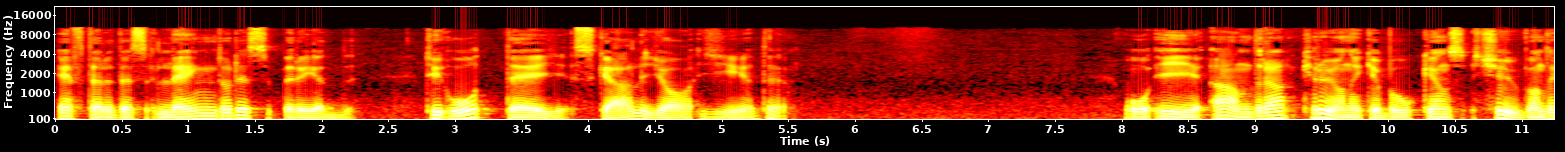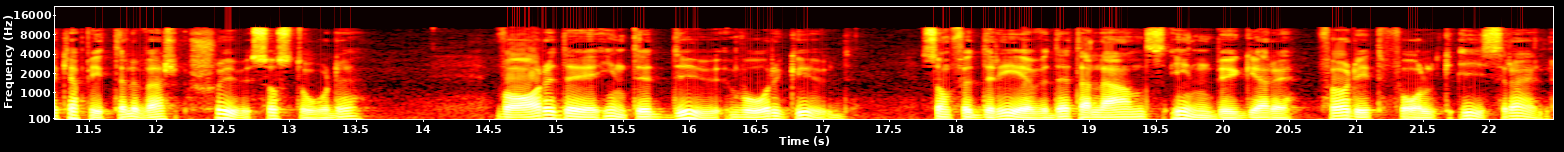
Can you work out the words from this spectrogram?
efter dess längd och dess bredd ty åt dig skall jag ge det. Och i Andra krönikebokens tjugonde kapitel, vers 7, så står det Var det inte du, vår Gud, som fördrev detta lands inbyggare för ditt folk Israel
